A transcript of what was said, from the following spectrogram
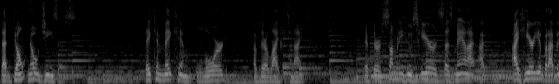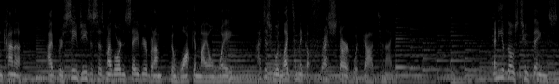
that don't know Jesus, they can make him Lord of their life tonight. If there's somebody who's here and says, Man, I, I, I hear you, but I've been kind of, I've received Jesus as my Lord and Savior, but I've been walking my own way. I just would like to make a fresh start with God tonight. Any of those two things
